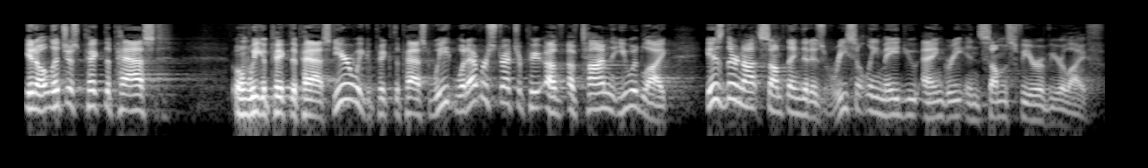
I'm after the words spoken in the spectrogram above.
You know, let's just pick the past When we could pick the past year, we could pick the past week, whatever stretch of, of time that you would like. Is there not something that has recently made you angry in some sphere of your life?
